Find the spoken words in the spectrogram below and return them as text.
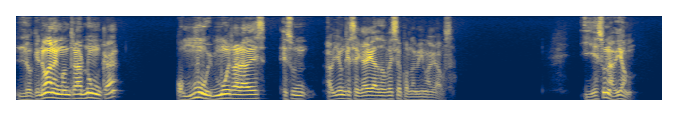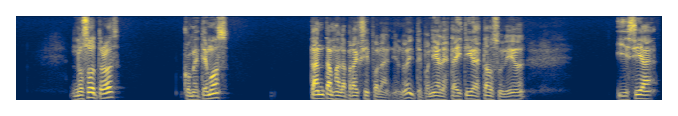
Lo que no van a encontrar nunca, o muy, muy rara vez, es un avión que se caiga dos veces por la misma causa. Y es un avión. Nosotros cometemos tantas malapraxis por año, ¿no? Y te ponía la estadística de Estados Unidos y decía,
